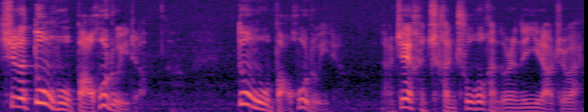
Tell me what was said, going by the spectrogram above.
是个动物保护主义者，动物保护主义者啊。这很很出乎很多人的意料之外，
